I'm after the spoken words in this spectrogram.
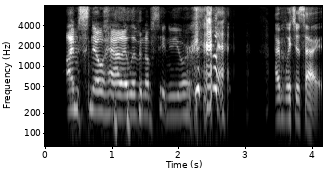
I'm Snow Hat. I live in upstate New York. I'm Witch's Hat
